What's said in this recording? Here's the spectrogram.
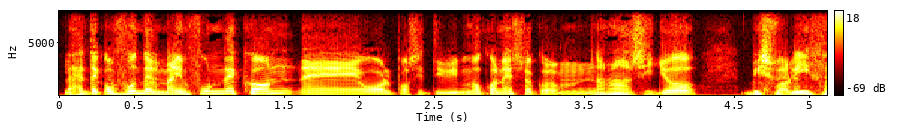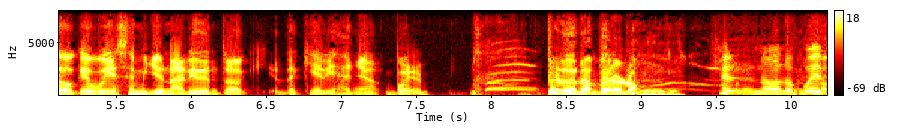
La gente confunde el mindfulness con, eh, o el positivismo con eso, con, no, no, si yo visualizo que voy a ser millonario dentro de aquí- de aquí a 10 años, pues, perdona, pero no. Pero no, lo puedes,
